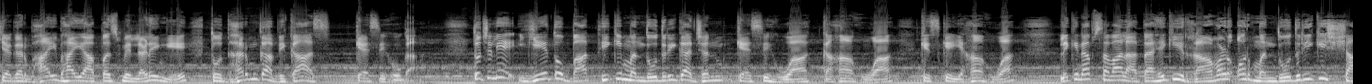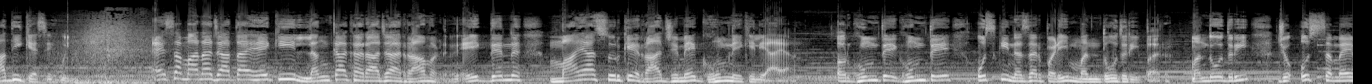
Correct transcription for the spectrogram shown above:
कि अगर भाई भाई आपस में लड़ेंगे तो धर्म का विकास कैसे होगा। तो चलिए, ये तो बात थी कि मंदोदरी का जन्म कैसे हुआ, कहाँ हुआ, किसके यहाँ हुआ। लेकिन अब सवाल आता है कि रावण और मंदोदरी की शादी कैसे हुई? ऐसा माना जाता है कि लंका का राजा रावण एक दिन मायासुर के राज्य में घूमने के लिए आया और घूमते घूमते उसकी नज़र पड़ी मंदोदरी पर। मंदोदरी जो उस समय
